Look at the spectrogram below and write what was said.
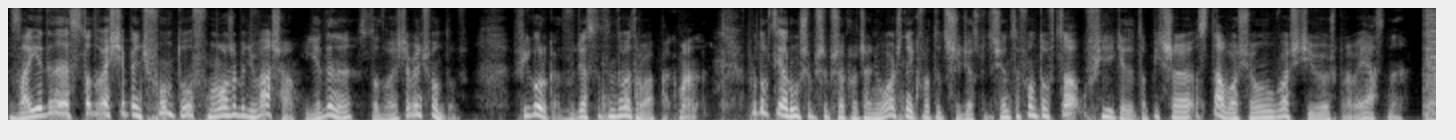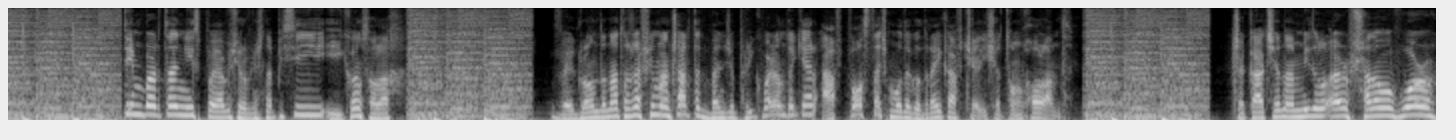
Za jedyne 125 funtów może być wasza, jedyne 125 funtów. Figurka 20 cm Pacmana. Produkcja ruszy przy przekroczeniu łącznej kwoty 30 tysięcy funtów, co w chwili kiedy to piszę stało się właściwie już prawie jasne. Timber Tennis pojawi się również na PC i konsolach. Wygląda na to, że film Uncharted będzie prequelem do gier, a w postać młodego Drake'a wcieli się Tom Holland. Czekacie na Middle Earth Shadow of War?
